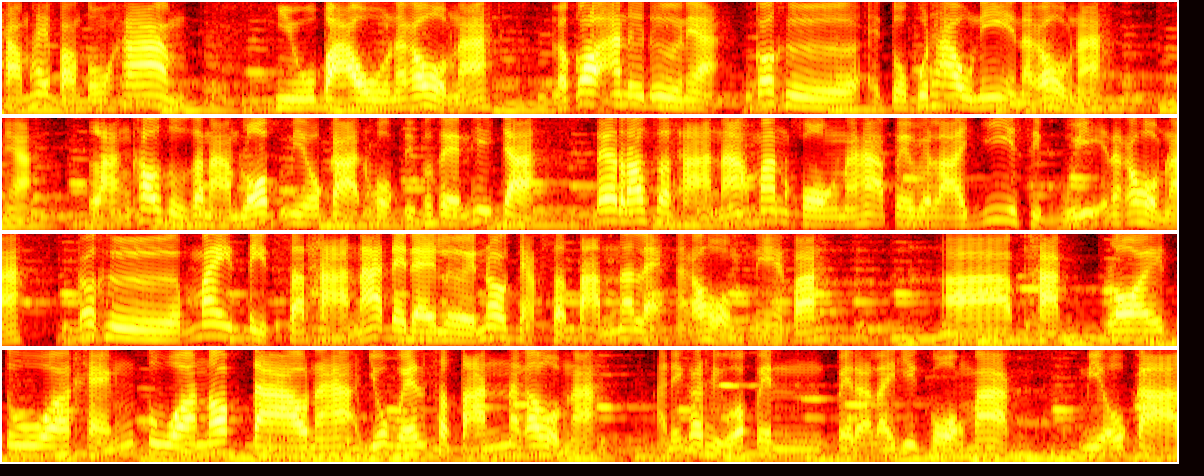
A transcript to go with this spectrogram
ทำให้ฝั่งตรงข้ามฮิวเบานะครับผมนะ แล้วก็อันอื่นๆเนี่ยก็คือไอตัวผู้เท่านี่นะครับผมนะ เนี่ยหลังเข้าสู่สนามรบมีโอกาส 60%ที่จะได้รับสถานะมั่นคงนะฮะเป็นเวลา 20 วินะครับผมนะก็คือไม่ติดสถานะใดๆเลยนอกจากสตันนั่นแหละนะครับผมเนี่ยปะอ่าผลักลอยตัวแข็งตัวน็อกดาวน์นะฮะยกเว้นสตันนะครับผมนะอันนี้ก็ถือว่าเป็นเป็นอะไรที่โกงมาก มีโอกาส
